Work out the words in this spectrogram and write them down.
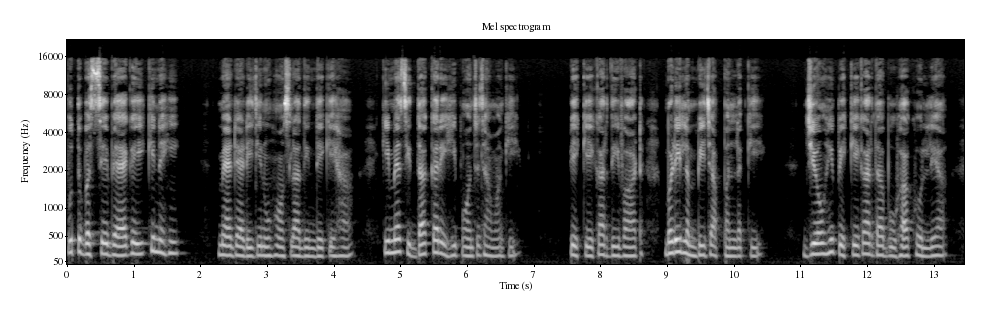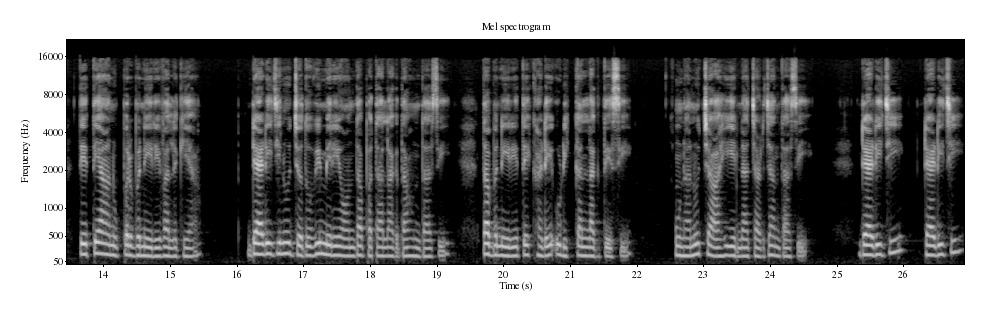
ਪੁੱਤ ਬੱਸੇ ਬਹਿ ਗਈ ਕਿ ਨਹੀਂ? ਮੈਂ ਡੈਡੀ ਜੀ ਨੂੰ ਹੌਸਲਾ ਦਿੰਦੇ ਕਿਹਾ ਕਿ ਮੈਂ ਸਿੱਧਾ ਘਰੇ ਹੀ ਪਹੁੰਚ ਜਾਵਾਂਗੀ। ਪੇਕੇ ਘਰ ਦੀ ਵਾਟ ਬੜੀ ਲੰਬੀ ਜਾਪਣ ਲੱਗੀ। ਜਿਉਂ ਹੀ ਪੇਕੇ ਘਰ ਦਾ ਬੂਹਾ ਖੋਲ੍ਹਿਆ ਤੇ ਧਿਆਨ ਉੱਪਰ ਬਨੇਰੇ ਵੱਲ ਗਿਆ। ਡੈਡੀ ਜੀ ਨੂੰ ਜਦੋਂ ਵੀ ਮੇਰੇ ਆਉਣ ਦਾ ਪਤਾ ਲੱਗਦਾ ਹੁੰਦਾ ਸੀ ਤਾਂ ਬਨੇਰੇ ਤੇ ਖੜੇ ਉਡੀਕਣ ਲੱਗਦੇ ਸੀ। ਉਹਨਾਂ ਨੂੰ ਚਾਹ ਹੀ ਇੰਨਾ ਚੜ ਜਾਂਦਾ ਸੀ। ਡੈਡੀ ਜੀ ਡੈਡੀ ਜੀ,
